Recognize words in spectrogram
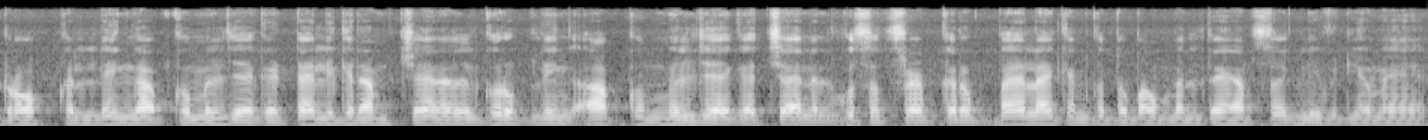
ड्रॉप का लिंक आपको मिल जाएगा। टेलीग्राम चैनल ग्रुप लिंक आपको मिल जाएगा। चैनल को सब्सक्राइब करो बेल आइकन को दबाओ। मिलते हैं आपसे अगली वीडियो में।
